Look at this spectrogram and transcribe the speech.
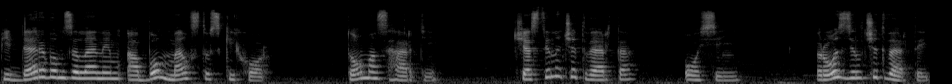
Під деревом зеленим або Мелстовський хор. Томас Гарді. Частина четверта. Осінь. Розділ четвертий.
